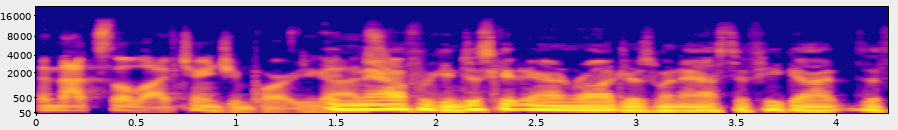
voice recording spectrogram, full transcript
and that's the life changing part, you guys. And now, if we can just get Aaron Rodgers, when asked if he got the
